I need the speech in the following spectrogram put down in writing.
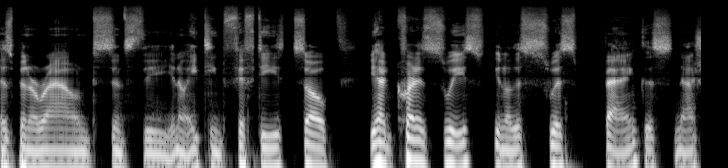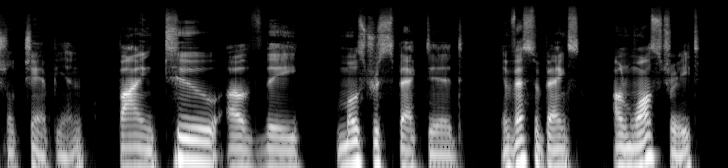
has been around since the you know 1850s. So you had Credit Suisse, you know this Swiss bank, this national champion, buying two of the most respected investment banks on Wall Street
